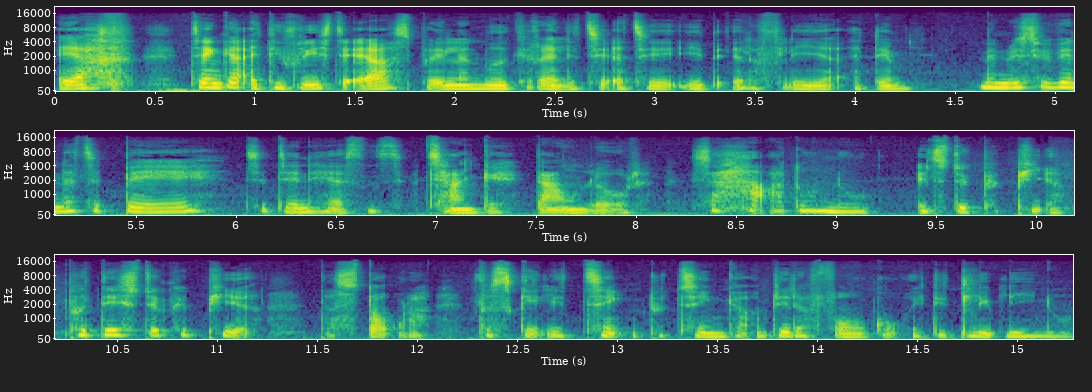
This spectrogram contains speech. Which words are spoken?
jeg tænker, at de fleste af os på en eller anden måde kan relatere til et eller flere af dem. Men hvis vi vender tilbage til den her sådan, tanke-download, så har du nu et stykke papir. På det stykke papir, der står der forskellige ting, du tænker om det, der foregår i dit liv lige nu.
